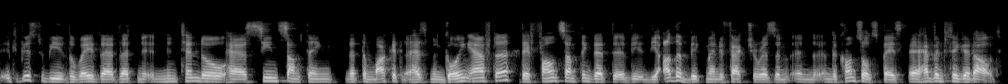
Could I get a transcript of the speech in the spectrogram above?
It appears to be the way that that Nintendo has seen something that the market has been going after. They found something that the, the, the other big manufacturers in, in, in, the console space haven't figured out.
